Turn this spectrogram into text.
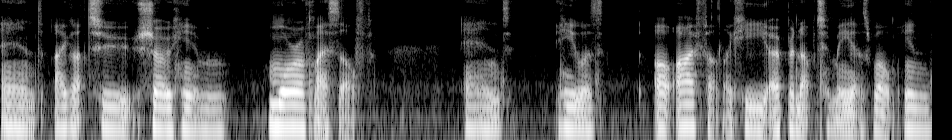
And I got to show him more of myself. And he was, oh, I felt like he opened up to me as well in,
